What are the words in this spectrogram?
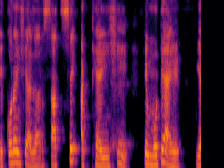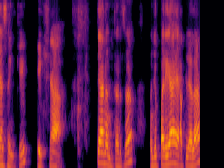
एकोणऐंशी हजार सातशे अठ्ठ्याऐंशी हे मोठे आहेत या संख्येपेक्षा. त्यानंतरच म्हणजे पर्याय आपल्याला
